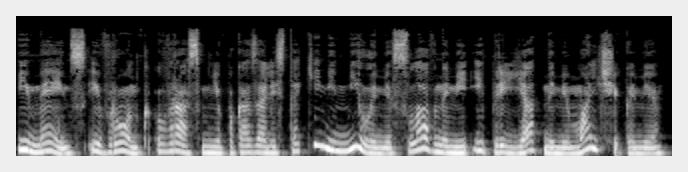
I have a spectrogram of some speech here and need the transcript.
И Мейнс, и Вронг в раз мне показались такими милыми, славными и приятными мальчиками.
